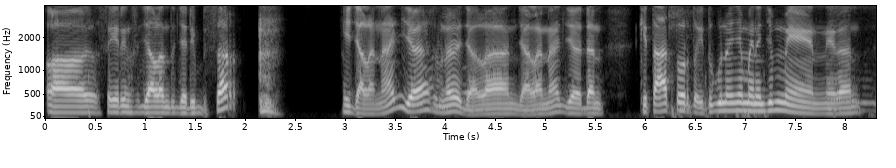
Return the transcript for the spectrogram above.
eh, seiring sejalan tuh jadi besar ya jalan aja. Sebenarnya jalan jalan aja. Dan kita atur tuh itu gunanya manajemen ya kan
